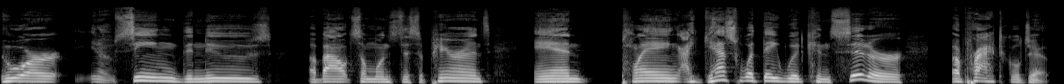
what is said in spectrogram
who are, you know, seeing the news about someone's disappearance and playing, I guess, what they would consider a practical joke?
